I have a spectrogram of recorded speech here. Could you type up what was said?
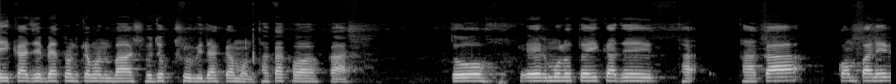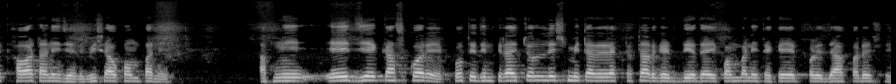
এই কাজে বেতন কেমন বা সুযোগ সুবিধা কেমন? থাকা খাওয়া কার? তো এর মূলত এই কাজে থাকা কোম্পানির, খাওয়াটা নিজের বিশাও কোম্পানির। আপনি এই যে কাজ করে, প্রতিদিন প্রায় চল্লিশ মিটারের একটা টার্গেট দিয়ে দেয় কোম্পানি থেকে, এরপরে যা করে সে,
